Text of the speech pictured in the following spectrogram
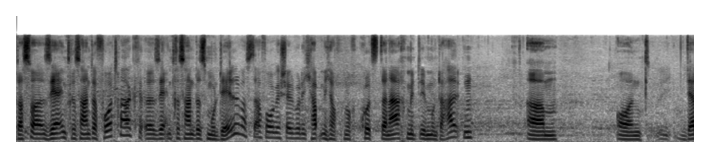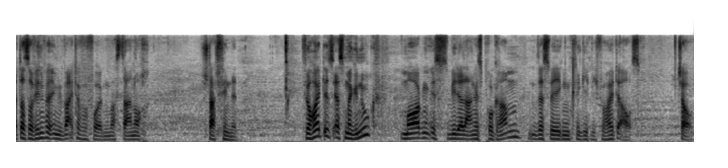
das war ein sehr interessanter Vortrag, äh, sehr interessantes Modell, was da vorgestellt wurde. Ich habe mich auch noch kurz danach mit ihm unterhalten ähm, und werde das auf jeden Fall irgendwie weiterverfolgen, was da noch stattfindet. Für heute ist erstmal genug. Morgen ist wieder langes Programm, deswegen klinke ich mich für heute aus. Ciao.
